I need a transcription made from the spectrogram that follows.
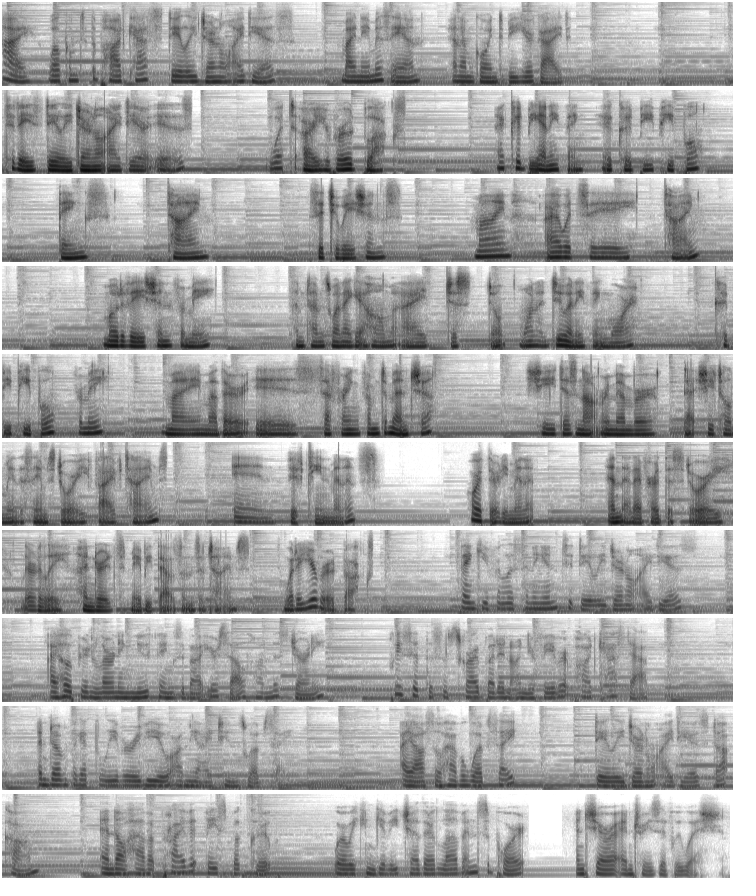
Hi, welcome to the podcast Daily Journal Ideas. My name is Anne, and I'm going to be your guide. Today's daily journal idea is What are your roadblocks? It could be anything, it could be people, things, time, situations. Mine, I would say time, motivation for me. Sometimes when I get home, I just don't want to do anything more could be people for me. My mother is suffering from dementia. She does not remember that she told me the same story five times in 15 minutes or 30 minutes, and that I've heard the story literally hundreds, maybe thousands of times. What are your roadblocks? Thank you for listening in to Daily Journal Ideas. I hope you're learning new things about yourself on this journey. Please hit the subscribe button on your favorite podcast app and don't forget to leave a review on the iTunes website. I also have a website, dailyjournalideas.com, and I'll have a private Facebook group where we can give each other love and support and share our entries if we wish.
